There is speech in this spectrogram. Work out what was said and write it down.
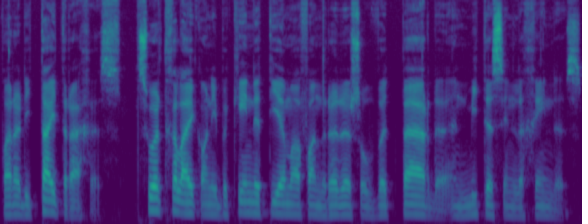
wanneer die tyd reg is, soortgelyk aan die bekende tema van ridders op wit perde in mites en legendes.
